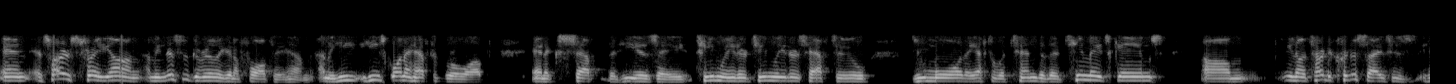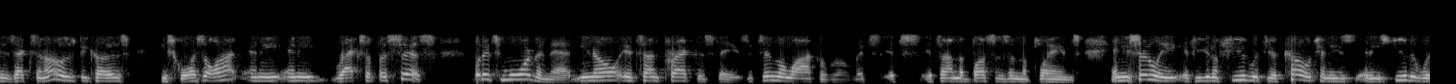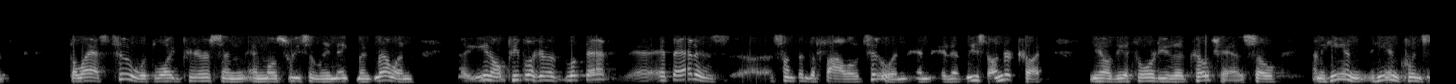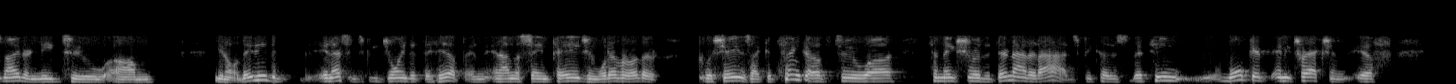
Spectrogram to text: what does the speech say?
And as far as Trae Young, I mean, this is really going to fall to him. I mean, he he's going to have to grow up and accept that he is a team leader. Team leaders have to do more. They have to attend to their teammates' games. Um, you know, it's hard to criticize his his X and O's because he scores a lot and he and he racks up assists. But it's more than that. You know, it's on practice days. It's in the locker room. It's it's it's on the buses and the planes. And you certainly, if you're going to feud with your coach, and he's and he's feuded with the last two with Lloyd Pierce and, and most recently Nate McMillan, uh, you know, people are going to look at at that as uh, something to follow too, and, and and at least undercut, you know, the authority that the coach has. So I mean, he and he and Quin Snyder need to. Um, you know, they need to, in essence, be joined at the hip and, and on the same page, and whatever other cliches I could think of to uh, to make sure that they're not at odds, because the team won't get any traction if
